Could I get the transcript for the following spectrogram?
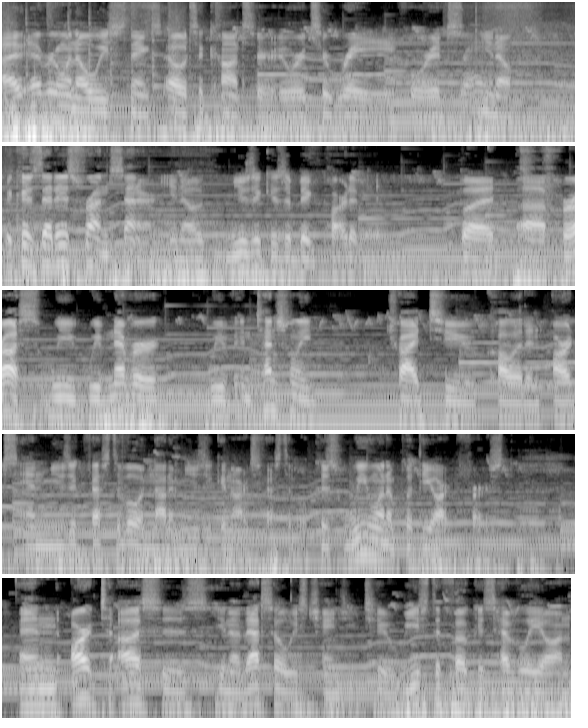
I, everyone always thinks, oh, it's a concert or it's a rave or it's, you know, because that is front and center. You know, music is a big part of it. But uh, for us, we, we've never, we've intentionally tried to call it an arts and music festival and not a music and arts festival because we want to put the art first. And art to us is, you know, that's always changing too. We used to focus heavily on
